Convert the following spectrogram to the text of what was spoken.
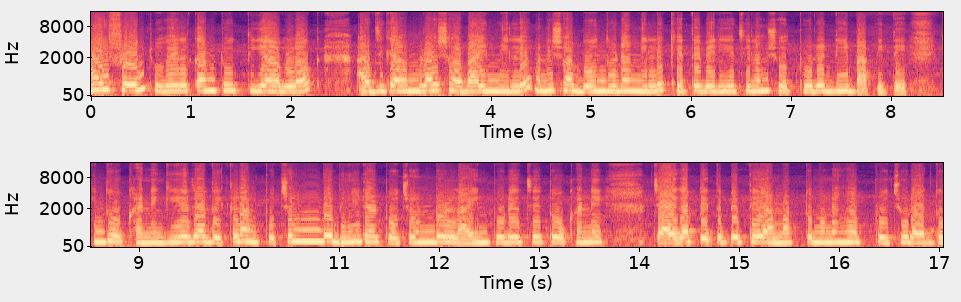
Hi friend welcome to Tia blog আজকে আমরা সবাই মিলে মানে সব বন্ধুরা মিলে খেতে বেরিয়েছিলাম সোদপুরের ডি বাপিতে। কিন্তু ওখানে গিয়ে যা দেখলাম, প্রচণ্ড ভিড় আর প্রচণ্ড লাইন পড়েছে। তো ওখানে জায়গা পেতে পেতে আমার তো মনে হয় প্রচুর এক দু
